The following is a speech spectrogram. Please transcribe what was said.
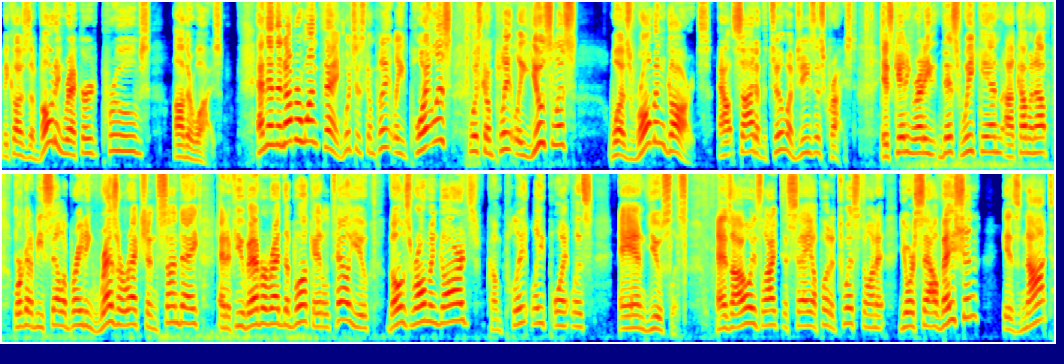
because the voting record proves otherwise. And then the number one thing, which is completely pointless, was completely useless, was Roman guards outside of the tomb of Jesus Christ. It's getting ready this weekend uh, coming up. We're going to be celebrating Resurrection Sunday. And if you've ever read the book, it'll tell you those Roman guards, completely pointless and useless. As I always like to say, I'll put a twist on it your salvation is not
